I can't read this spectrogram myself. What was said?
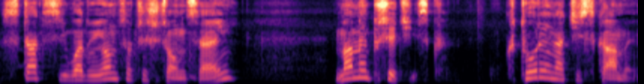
stacji ładująco-czyszczącej mamy przycisk, który naciskamy.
